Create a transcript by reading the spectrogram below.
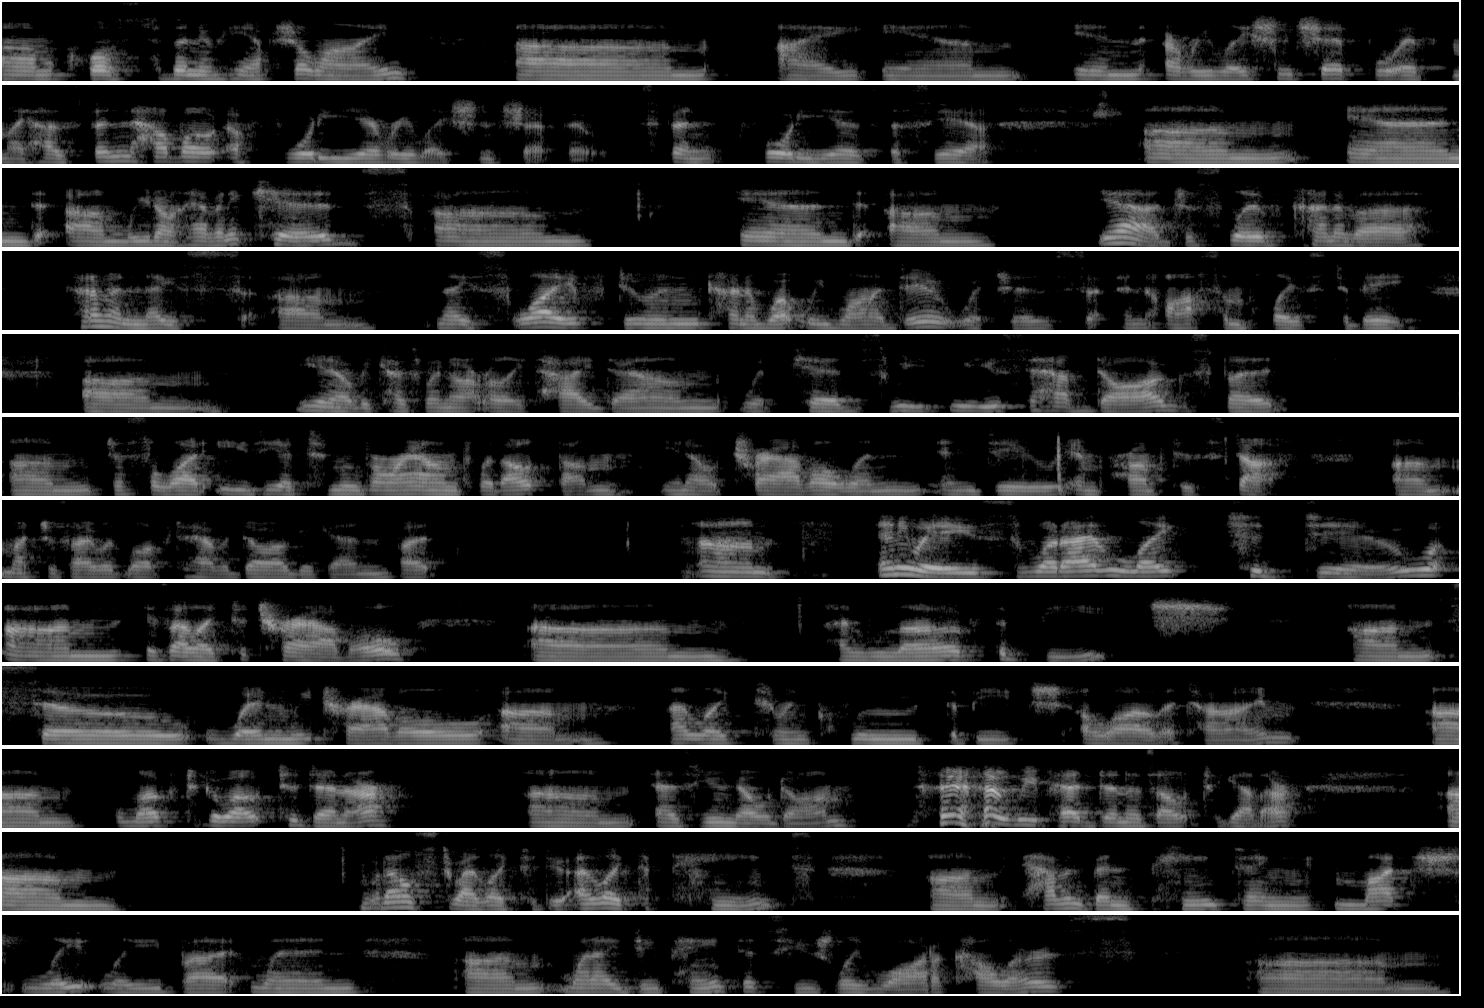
um, close to the New Hampshire line. Um, I am in a relationship with my husband. How about a 40 year relationship? It's been 40 years this year. Um, and um, we don't have any kids. Um, and um, yeah, just live kind of a kind of a nice um, nice life doing kind of what we want to do, which is an awesome place to be. Um, you know, because we're not really tied down with kids. We we used to have dogs, but um, just a lot easier to move around without them. You know, travel and and do impromptu stuff. Um, much as I would love to have a dog again, but um, anyways, what I like to do um, is I like to travel. Um, I love the beach. Um, so when we travel, um, I like to include the beach a lot of the time. Um, love to go out to dinner. Um, as you know, Dom, we've had dinners out together. what else do I like to do? I like to paint. Um, haven't been painting much lately, but when um, when I do paint, it's usually watercolors, um,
